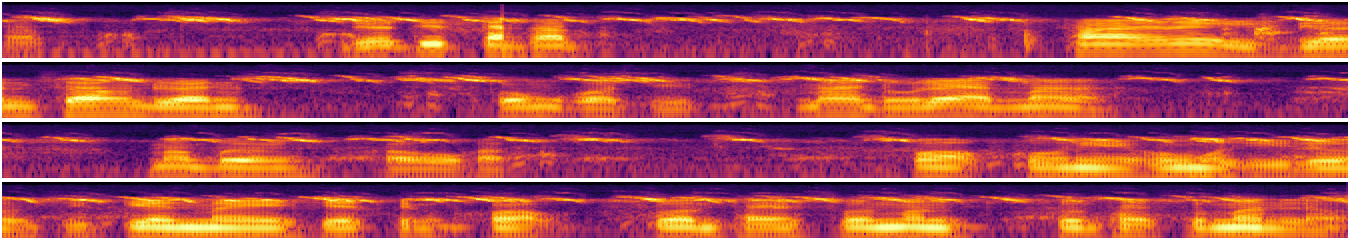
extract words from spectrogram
ครับ เดี๋ยวติดตามครับภายในอีกเดือนสองเดือน ผมก็สิมาดูแลมา มาเบิ่งเขาครับคอกพวกนี้ผมก็สิเริ่มสิเปลี่ยนใหม่เฮ็ดเป็นคอกส่วนไผส่วนมันส่วนไผส่วนมันแล้ว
